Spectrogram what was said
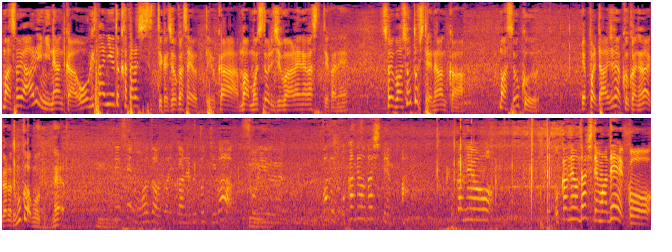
まあそういうある意味なんか大げさに言うとカタルシスっていうか浄化作用っていうかまあ文字通り自分を洗い流すっていうかね。そういう場所としてなんかまあすごくやっぱり大事な空間じゃないかなと僕は思うけどね。ざわざ行かれる時はそういう、わざわざお金を出してあお金をお金を出してまでこ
